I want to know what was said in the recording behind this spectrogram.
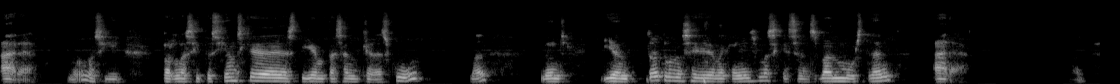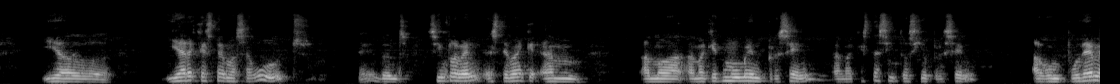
ara. No? O sigui, per les situacions que estiguem passant cadascú, val? doncs hi ha tota una sèrie de mecanismes que se'ns van mostrant ara. Val? I, el, I ara que estem asseguts, eh, doncs simplement estem amb, amb, amb aquest moment present, amb aquesta situació present, on podem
